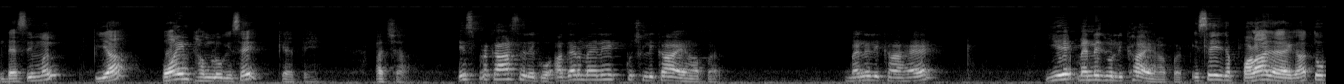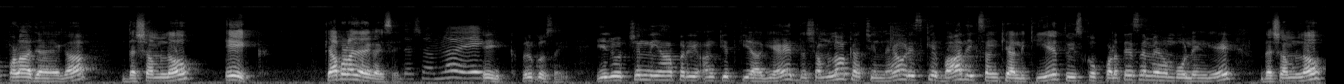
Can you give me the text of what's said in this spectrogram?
डेसिमल या पॉइंट हम लोग इसे कहते हैं। अच्छा इस प्रकार से देखो अगर मैंने कुछ लिखा है यहाँ पर मैंने लिखा है ये मैंने जो लिखा है यहाँ पर इसे जब पढ़ा जाएगा तो पढ़ा जाएगा दशमलव एक। क्या पढ़ा जाएगा इसे? दशमलव एक। एक बिल्कुल सही। ये जो चिन्ह यहाँ पर अंकित किया गया है दशमलव का चिन्ह है और इसके बाद एक संख्या लिखी है तो इसको पढ़ते समय हम बोलेंगे दशमलव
